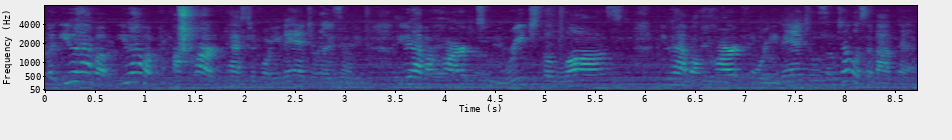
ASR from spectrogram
But you have a you have a, a heart, Pastor, for evangelism. You have a heart to reach the lost. You have a heart for evangelism. Tell us about that.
